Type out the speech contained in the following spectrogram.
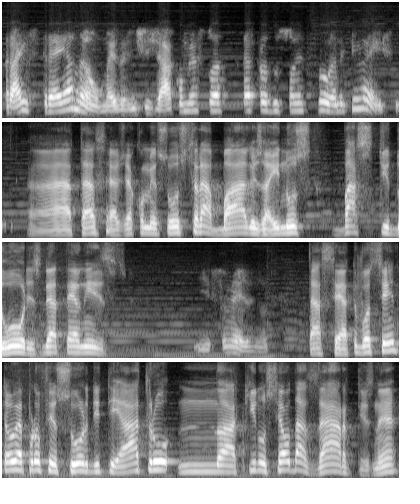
para estreia não, mas a gente já começou a fazer produções para o ano que vem. Ah, tá certo. Já começou os trabalhos aí nos bastidores, né, Tênis? Isso mesmo. Tá certo. Você então é professor de teatro aqui no Céu das Artes, né?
